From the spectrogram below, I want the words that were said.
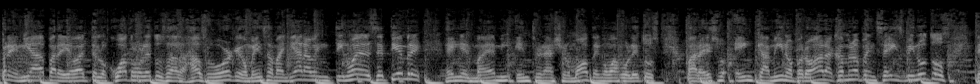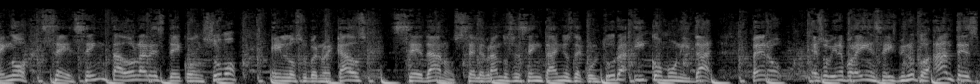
premiada para llevarte los cuatro boletos a la House of Horror que comienza mañana 29 de septiembre en el Miami International Mall. Tengo más boletos para eso en camino, pero ahora, coming up en seis minutos, tengo 60 dólares de consumo en los supermercados sedanos, celebrando 60 años de cultura y comunidad. Pero eso viene por ahí en seis minutos. Antes,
